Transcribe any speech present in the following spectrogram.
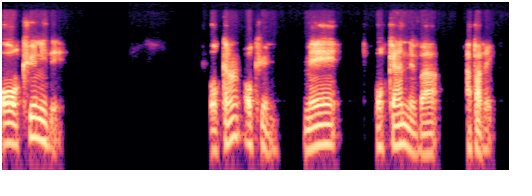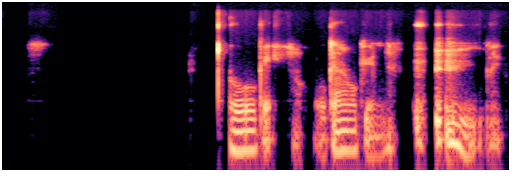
aucune idée. Aucun, aucune. Mais aucun ne va apparaître. Ok. Aucun, aucune.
